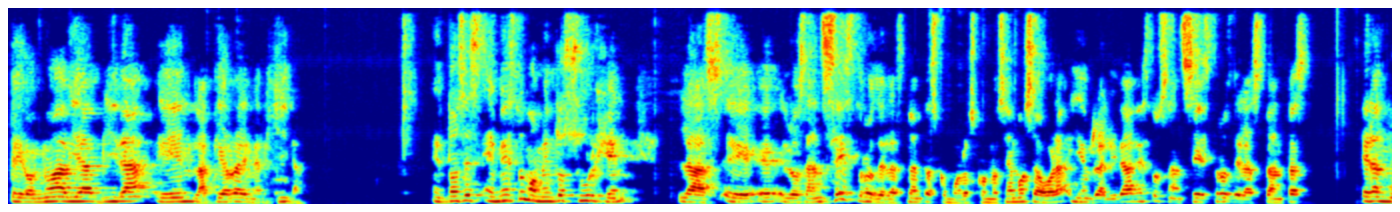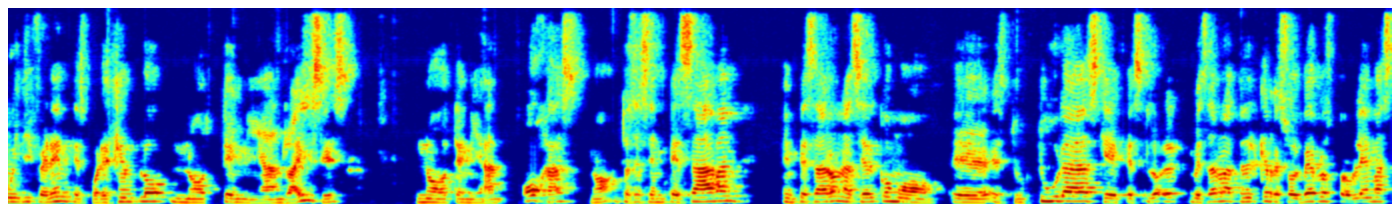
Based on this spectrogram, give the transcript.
pero no había vida en la tierra emergida. Entonces, en estos momentos surgen eh, eh, los ancestros de las plantas como los conocemos ahora, y en realidad estos ancestros de las plantas eran muy diferentes. Por ejemplo, no tenían raíces, no tenían hojas, ¿no? Entonces empezaban, empezaron a hacer como eh, estructuras que empezaron a tener que resolver los problemas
